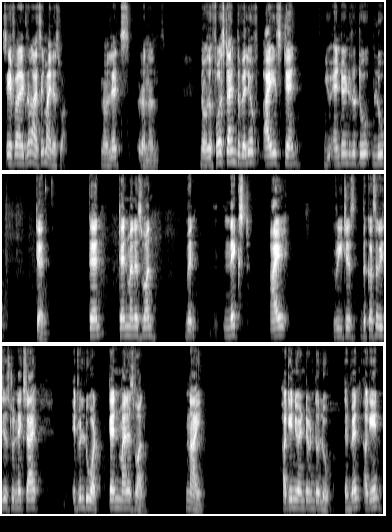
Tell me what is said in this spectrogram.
Say for example, I say minus 1. Now let's run on. Now the first time the value of i is 10, you enter into the two loop 10. Then 10 minus 1, when next i reaches, the cursor reaches to next i, it will do what? 10 minus 1, 9. Again you enter into the loop. Then when again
